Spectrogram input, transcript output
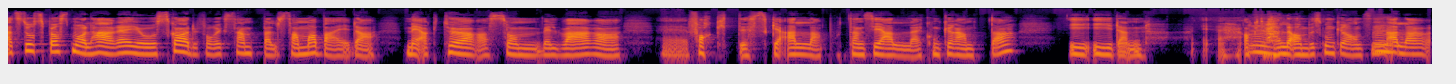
et stort spørsmål her er jo skal du f.eks. samarbeide med aktører som vil være eh, faktiske eller potensielle konkurrenter i, i den aktuelle anbudskonkurransen, mm. eller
